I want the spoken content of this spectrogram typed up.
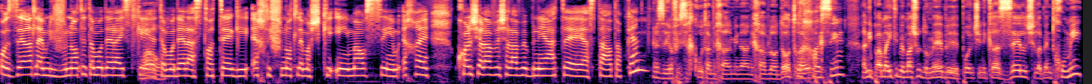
עוזרת להם לבנות את המודל העסקי, וואו. את המודל האסטרטגי, איך לפנות למשקיעים, מה עושים, איך אה, כל שלב ושלב בבניית אה, הסטארט-אפ, כן? איזה יופי, שיחקו אותה מיכל מינה, אני חייב להודות, נכון. רעיון מקסים. אני פעם הייתי במשהו דומה בפרויקט שנקרא זל של הבינתחומי,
